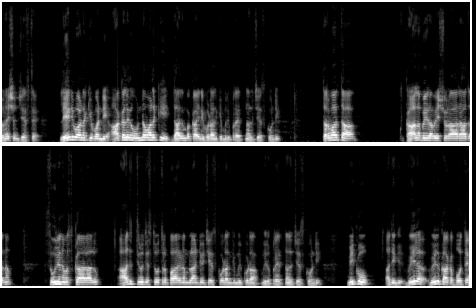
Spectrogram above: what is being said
డొనేషన్ చేస్తే. లేని వాళ్ళకి ఇవ్వండి ఆకలిగా ఉన్న వాళ్ళకి దాలింబకాయని ఇవ్వడానికి మీరు ప్రయత్నాలు చేసుకోండి. తర్వాత కాలభైరవేశ్వర ఆరాధన సూర్య నమస్కారాలు ఆదిత్యరోజు స్తోత్ర పారాయణం లాంటివి చేసుకోవడానికి మీరు కూడా మీరు ప్రయత్నాలు చేసుకోండి. మీకు అది వీల వీలు కాకపోతే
